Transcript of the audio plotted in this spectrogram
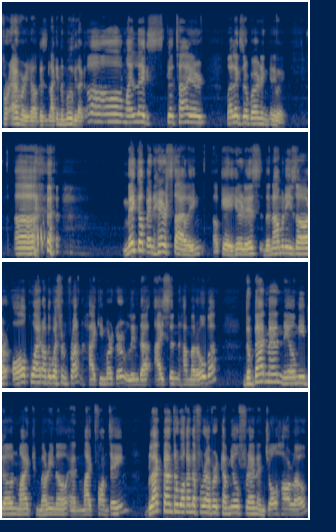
forever, you know, because like in the movie, like, oh, my legs get tired, my legs are burning. Anyway, uh, makeup and hairstyling. Okay, here it is. The nominees are All Quiet on the Western Front, Heike Merker, Linda Eisenhamerová, The Batman, Naomi Donne, Mike Marino, and Mike Fontaine, Black Panther Wakanda Forever, Camille Friend, and Joel Harlow,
